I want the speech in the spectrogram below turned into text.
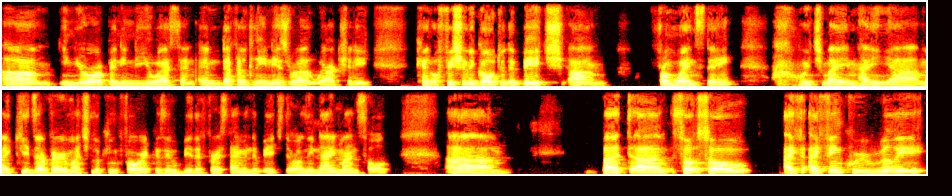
um, in Europe and in the US and, and definitely in Israel, we actually can officially go to the beach um, from Wednesday, which my my uh, my kids are very much looking forward because it will be the first time in the beach. They're only nine months old, um, but um, so so I I think we really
